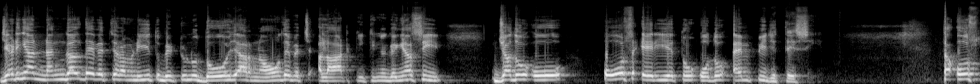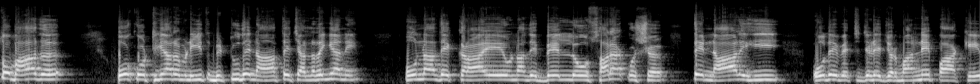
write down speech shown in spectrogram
ਜਿਹੜੀਆਂ ਨੰਗਲ ਦੇ ਵਿੱਚ ਰਵਨੀਤ ਬਿੱਟੂ ਨੂੰ 2009 ਦੇ ਵਿੱਚ ਅਲਾਟ ਕੀਤੀਆਂ ਗਈਆਂ ਸੀ, ਜਦੋਂ ਉਹ ਉਸ ਏਰੀਏ ਤੋਂ ਉਦੋਂ ਐਮਪੀ ਜਿੱਤੇ ਸੀ। ਤਾਂ ਉਸ ਤੋਂ ਬਾਅਦ ਉਹ ਕੋਠੀਆਂ ਰਵਨੀਤ ਬਿੱਟੂ ਦੇ ਨਾਂ ਤੇ ਚੱਲ ਰਹੀਆਂ ਨੇ। ਉਹਨਾਂ ਦੇ ਕਿਰਾਏ, ਉਹਨਾਂ ਦੇ ਬਿੱਲ, ਉਹ ਸਾਰਾ ਕੁਝ ਤੇ ਨਾਲ ਹੀ ਉਹਦੇ ਵਿੱਚ ਜਿਹੜੇ ਜੁਰਮਾਨੇ ਪਾ ਕੇ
